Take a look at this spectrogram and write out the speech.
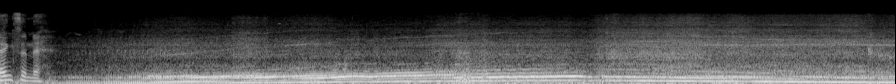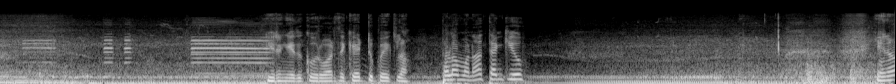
தேங்க்ஸ் அண்ணே இருங்க இதுக்கு ஒரு வார்த்தை கேட்டு போய்க்கலாம். போலாமாண்ணா? தேங்க்யூ ஏன்னா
